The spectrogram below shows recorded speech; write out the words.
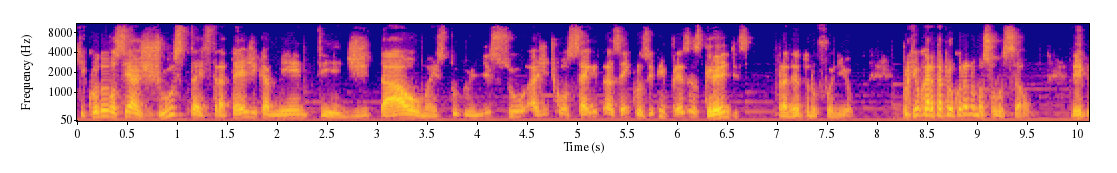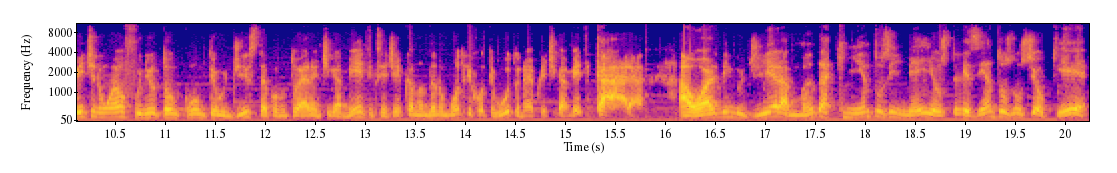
que quando você ajusta estrategicamente digital, mas tudo isso, a gente consegue trazer, inclusive, empresas grandes para dentro do funil. Porque o cara está procurando uma solução. De repente não é um funil tão conteudista como tu era antigamente, que você tinha que ficar mandando um monte de conteúdo, né? Porque antigamente, cara, a ordem do dia era manda 500 e-mails, 300 não sei o quê.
